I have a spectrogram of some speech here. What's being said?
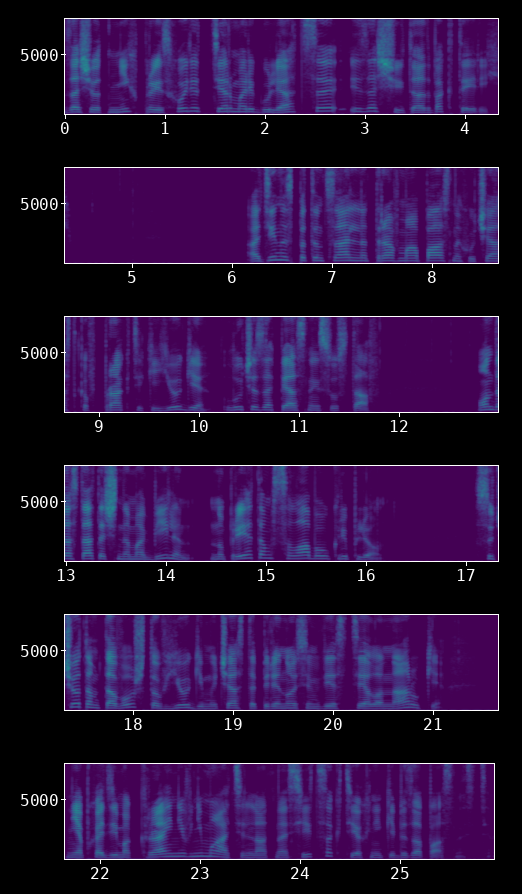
За счет них происходит терморегуляция и защита от бактерий. Один из потенциально травмоопасных участков практики йоги – лучезапястный сустав. Он достаточно мобилен, но при этом слабо укреплен – с учетом того, что в йоге мы часто переносим вес тела на руки, необходимо крайне внимательно относиться к технике безопасности.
